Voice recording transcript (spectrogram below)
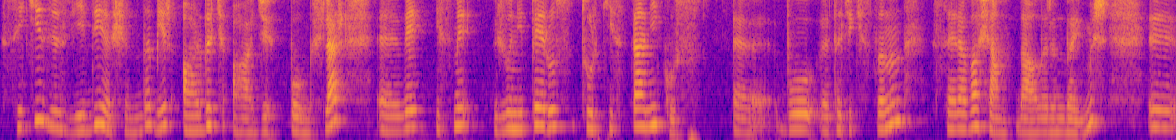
807 yaşında bir ardıç ağacı bulmuşlar ve ismi Juniperus turkistanicus. E, bu e, Tacikistan'ın Seravaşan dağlarındaymış e,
